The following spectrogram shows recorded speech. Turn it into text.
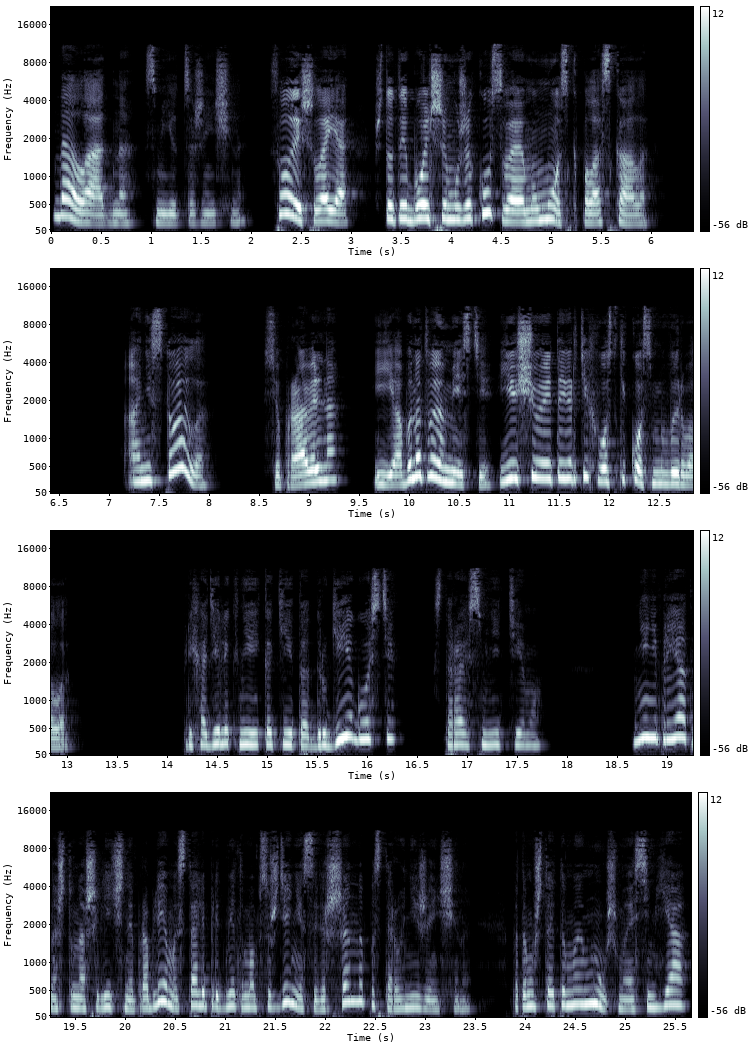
Да ладно, смеется женщина. Слышала я, что ты больше мужику своему мозг полоскала. А не стоило? Все правильно. И я бы на твоем месте еще и этой вертихвостки космы вырвала. Приходили к ней какие-то другие гости? Стараюсь сменить тему. Мне неприятно, что наши личные проблемы стали предметом обсуждения совершенно посторонней женщины. Потому что это мой муж, моя семья,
